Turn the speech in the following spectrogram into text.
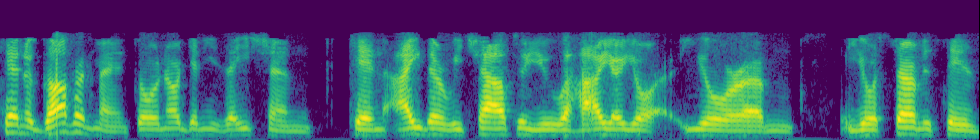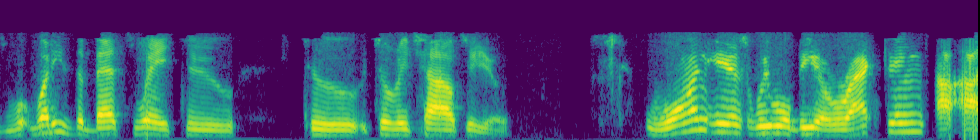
can a government or an organization can either reach out to you, hire your your um, your services? What is the best way to to to reach out to you? One is we will be erecting a, a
